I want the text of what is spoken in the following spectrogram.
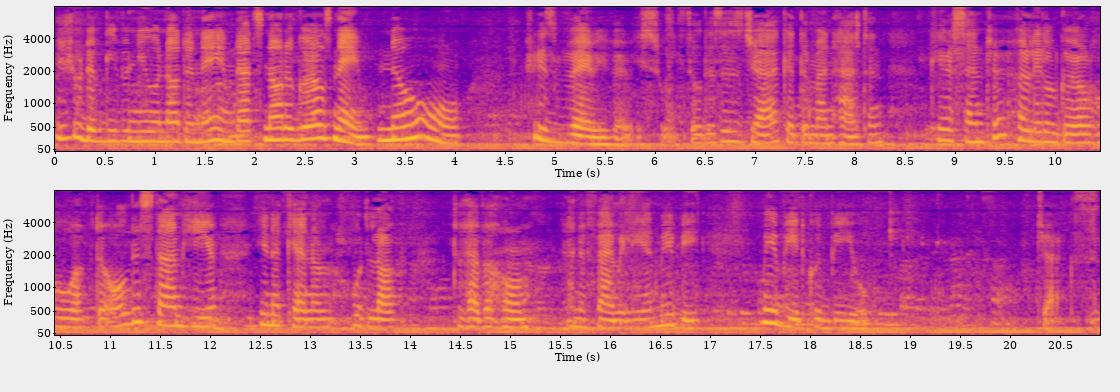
They should have given you another name. That's not a girl's name. No. She's very, very sweet. So this is Jack at the Manhattan Care Center, a little girl who, after all this time here in a kennel, would love to have a home and a family, and maybe, maybe it could be you, Jax.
